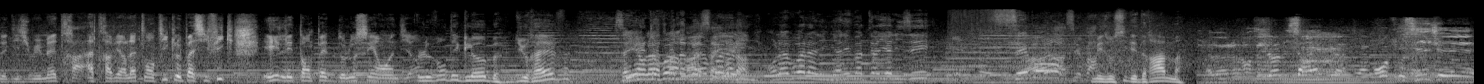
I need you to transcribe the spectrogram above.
de 18 mètres à, à travers l'Atlantique, le Pacifique et les tempêtes de l'océan Indien. Le vent des globes du rêve. Ça y est, on la voit, on la voit la ligne. On la voit la ligne, elle est matérialisée. C'est bon Mais aussi des drames. Le Un gros souci, j'ai,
